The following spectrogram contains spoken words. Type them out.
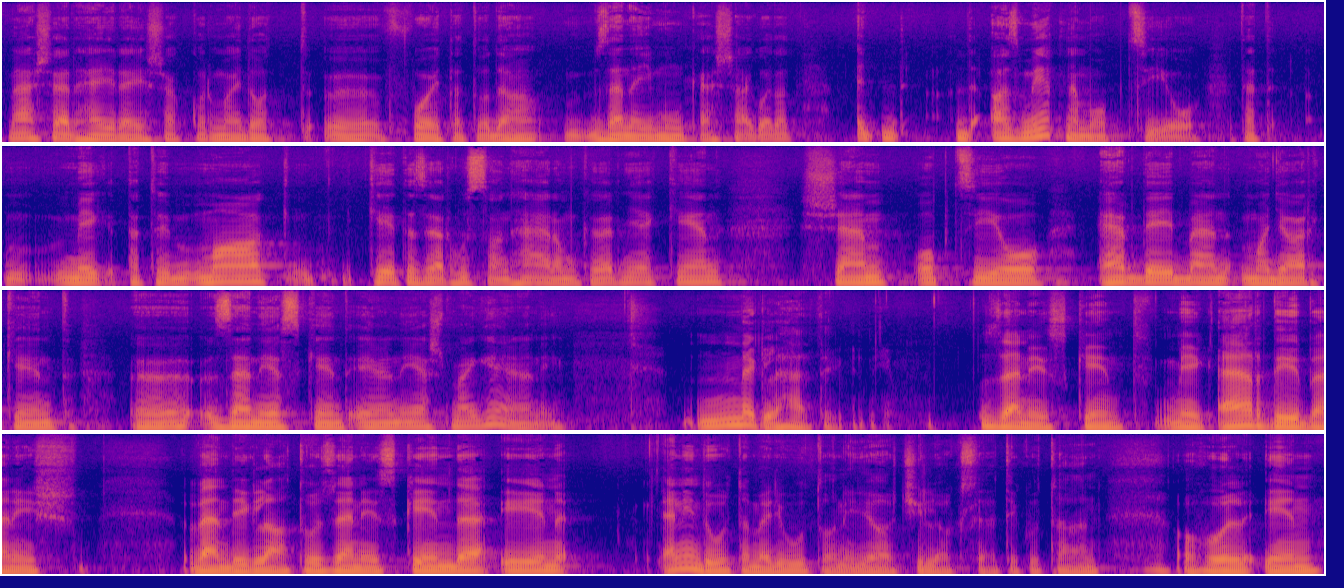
vásárhelyre, és akkor majd ott ö, folytatod a zenei munkásságodat. De az miért nem opció? Tehát, még, tehát, hogy ma 2023 környékén sem opció Erdélyben magyarként, ö, zenészként élni és megélni? Meg lehet élni. Zenészként, még Erdélyben is vendéglátó zenészként, de én elindultam egy úton így a csillagszületik után, ahol én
